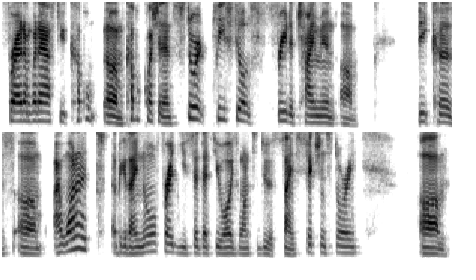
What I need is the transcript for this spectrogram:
Fred, I'm going to ask you a couple, um, couple questions, and Stuart, please feel free to chime in, um, because um, I wanted, because I know Fred, you said that you always wanted to do a science fiction story. Um,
